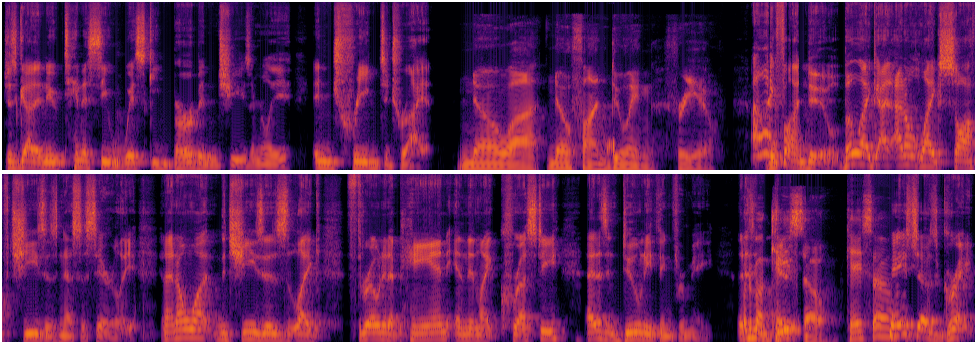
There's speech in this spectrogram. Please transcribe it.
Just got a new Tennessee whiskey bourbon cheese. I'm really intrigued to try it. No, uh, no fonduing for you. I like fondue, but like I, I don't like soft cheeses necessarily, and I don't want the cheeses like thrown in a pan and then like crusty. That doesn't do anything for me. That What doesn't about do- queso? Queso? Queso's great.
